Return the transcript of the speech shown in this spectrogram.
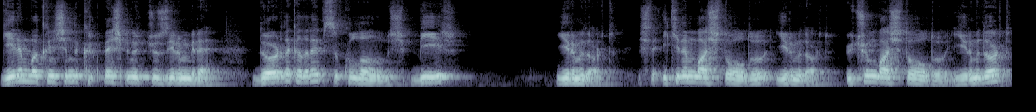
Gelin bakın şimdi 45.321'e. 4'e kadar hepsi kullanılmış. 1, 24. İşte 2'nin başta olduğu 24. 3'ün başta olduğu 24.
